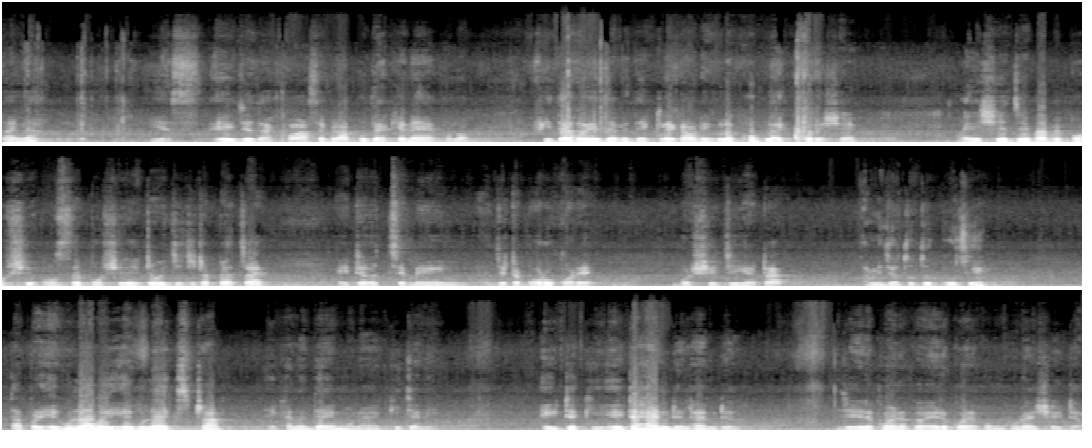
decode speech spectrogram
তাই না? ইয়েস এই যে দেখো, আসিফের আব্বু দেখে নাই এখনও। ফিদা হয়ে যাবে দেখলে, কারণ এগুলো খুব লাইক করে সে। এই সে যেভাবে বড়শি বসে বড়শির এইটা ওই যে যেটা পেঁচায়, এটা হচ্ছে মেইন যেটা বড় করে বড়শির জিয়াটা। আমি যতদূর বুঝি। তারপর এগুলো ওই, এগুলো এক্সট্রা এখানে দেয় মনে হয়, কি জানি। এইটা কি? এইটা হ্যান্ডেল হ্যান্ডেল যে এরকম এরকম এরকম এরকম ঘোরায় সেটা।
